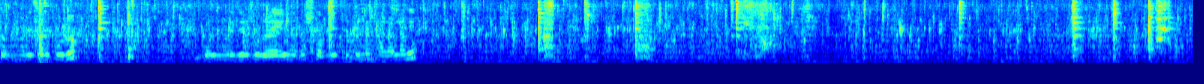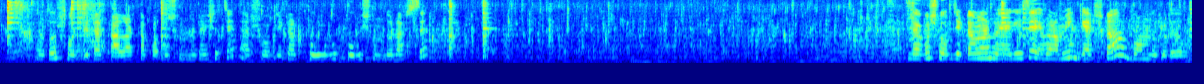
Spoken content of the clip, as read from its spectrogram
গোলমরিচের গুঁড়ো গোলমরিচের গুঁড়ো এইভাবে সবজি দিলে ভালো লাগে দেখো সবজিটার কালারটা কত সুন্দর এসেছে আর সবজিটার খুবই খুবই সুন্দর আসছে। দেখো, সবজিটা আমার হয়ে গেছে, এবার আমি গ্যাসটা বন্ধ করে দেবো।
